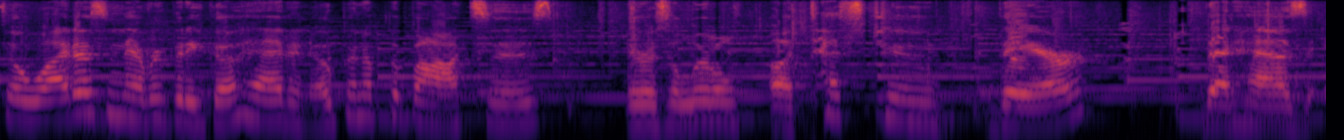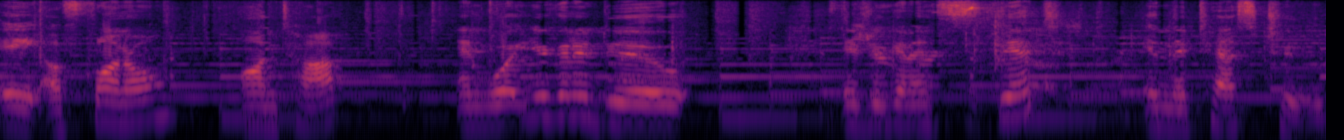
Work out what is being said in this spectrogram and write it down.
So why doesn't everybody go ahead and open up the boxes? There's a little uh, test tube there that has a, a funnel on top. And what you're gonna do is you're gonna spit in the test tube.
